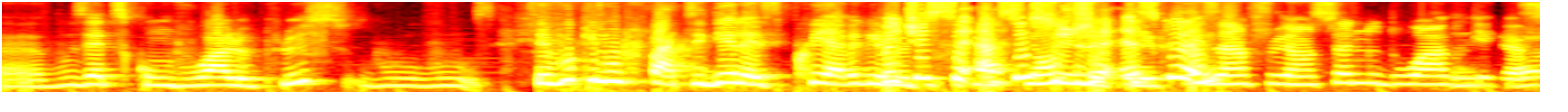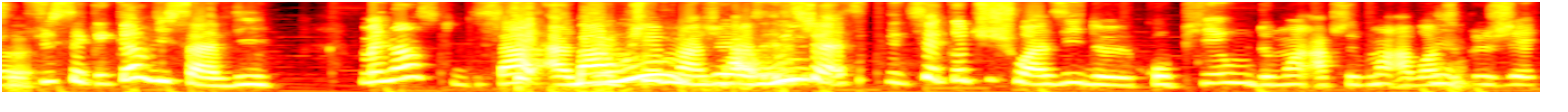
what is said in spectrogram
Euh, vous êtes ce qu'on voit le plus. Vous, vous... C'est vous qui nous fatiguez l'esprit avec les. Mais tu sais, à ce sujet, est-ce que les influenceurs nous doivent quelque euh, chose? Tu sais, quelqu'un vit sa vie. Maintenant, c'est bah, bah oui, majeur, bah oui. tu sais que tu choisis de copier ou de moins absolument avoir ce mm. que j'ai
